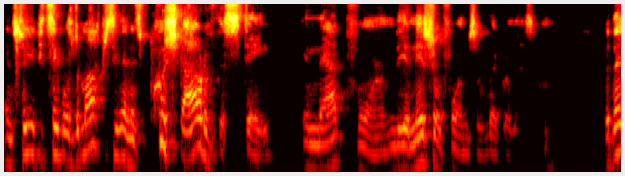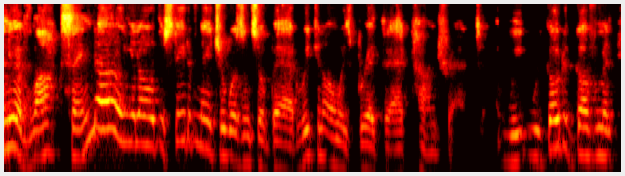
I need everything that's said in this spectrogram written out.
And so you could say, well, democracy then is pushed out of the state in that form, the initial forms of liberalism. But then you have Locke saying, no, you know, the state of nature wasn't so bad. We can always break that contract. We, we go to government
